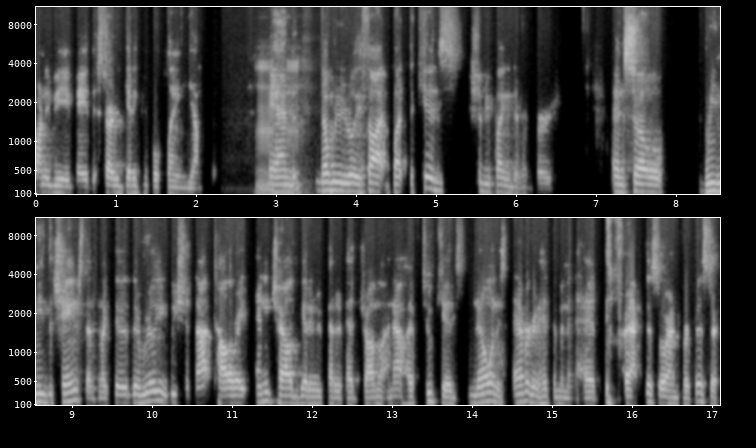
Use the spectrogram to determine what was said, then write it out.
money to be made, they started getting people playing younger. Mm-hmm. And nobody really thought, but the kids should be playing a different version. And so we need to change them. Like they're, they're, really, we should not tolerate any child getting repetitive head trauma. I now have two kids. No one is ever going to hit them in the head in practice or on purpose, or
